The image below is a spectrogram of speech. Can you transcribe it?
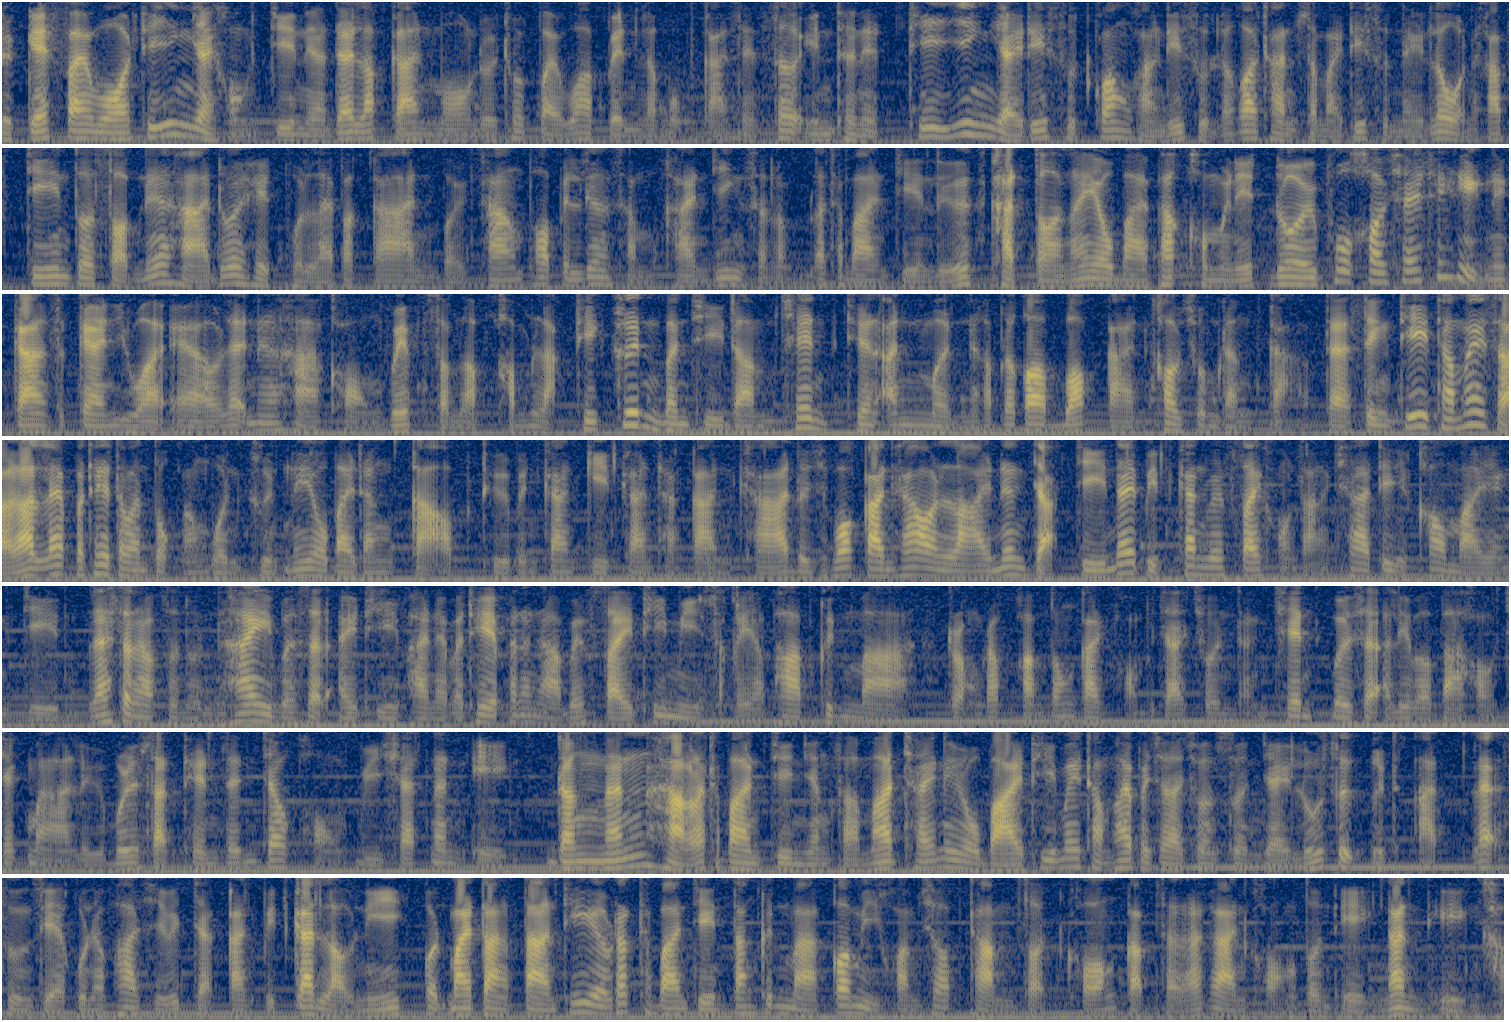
The Great Firewall ที่ยิ่งใหญ่ของจีนเนี่ยได้รับการมองโดยทั่วไปว่าเป็นระบบการเซ็นเซอร์อินเทอร์เน็ตที่ยิ่งใหญ่ที่สุดกว้างขวางที่สุดแล้วก็ทันสมัยที่สุดในโลกนะครับจีนตรวจสอบเนื้อหาด้วยเหตุผลหลายประการ บ่อยครั้งเพราะเป็นเรื่องสำคัญยิ่งสำหรับรัฐบาลจีน หรือขัดต่อนโยบายพรรคคอมมิวนิสต์โดยพวกเขาใช้เทคนิคในการสแกน URL และเนื้อหาของเว็บสำหรับคำหลักที่ขึ้นบัญชีดำเช่นเทียนอันเหมินนะครับแล้วก็บล็อกการเข้าชมดังกล่าว แต่สิ่งที่ทำให้สหรัฐและประเทศตะวันตกกังวลคือนโยบายดังกล่าว ถือเป็นการกีดกันทางการค้า โดยเฉพาะการค้าออนไลน์เนื่องจากจีนได้ปิดกั้นเว็บไซต์ของต่างชาติที่จะเข้ามายังจีน และสนับสนุนให้บริษัทไอทีภายในประเทศพัฒนาเว็บไซต์ที่มีศักยภาพขึ้นมา รองรับความต้องการของประชาชนดังเช่น บริษัทอาลีบาบาของแจ็คมา หรือบริษัทเทนเซ็นเจ้าของ WeChat นั่นเอง ดังนั้นหากรัฐบาลจีนยังสามารถใช้นโยบายที่ไม่ทำให้ประชาชนส่วนใหญ่รู้สึกอึดอัด และสูญเสียคุณภาพชีวิตจากการปิดกั้นเหล่านี้ กฎหมายต่างๆ ที่รัฐบาลจีนตั้งขึ้นมาก็มีความชอบธรรมสอดคล้องกับสถานการณ์ของตนเองนั่นเองครับ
